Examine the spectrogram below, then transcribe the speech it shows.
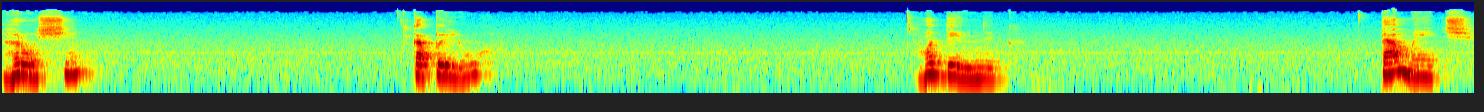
гроші, капелюх, годинник та меч.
